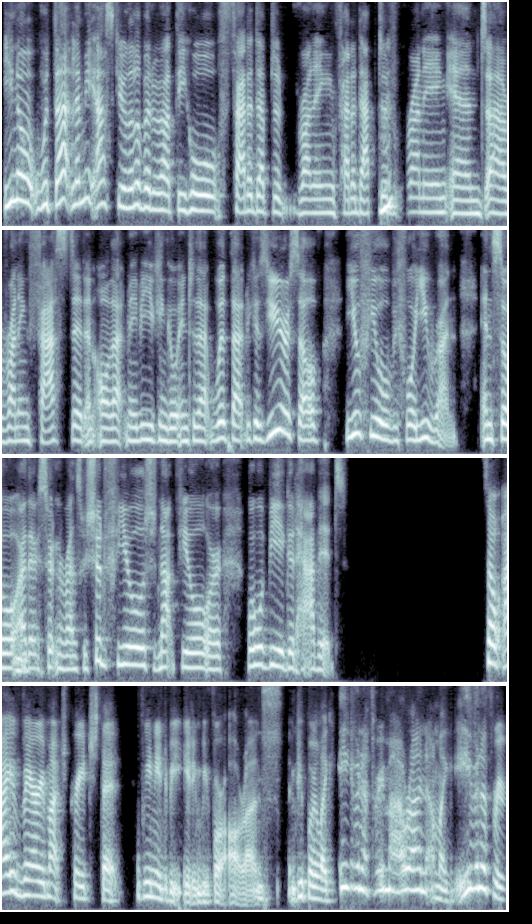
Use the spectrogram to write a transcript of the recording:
you know, with that, let me ask you a little bit about the whole fat adapted running, fat adaptive mm-hmm. running, and uh, running fasted and all that. Maybe you can go into that with that because you yourself, you fuel before you run. And so, mm-hmm. are there certain runs we should fuel, should not fuel, or what would be a good habit? So, I very much preach that we need to be eating before all runs. And people are like, even a three mile run? I'm like, even a three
